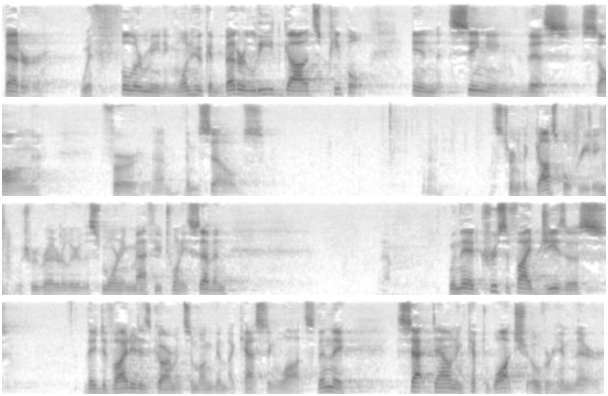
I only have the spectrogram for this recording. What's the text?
better, with fuller meaning? One who can better lead God's people in singing this song for um, themselves? Um, Let's turn to the gospel reading, which we read earlier this morning, Matthew 27. When they had crucified Jesus, they divided his garments among them by casting lots. Then they sat down and kept watch over him there.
